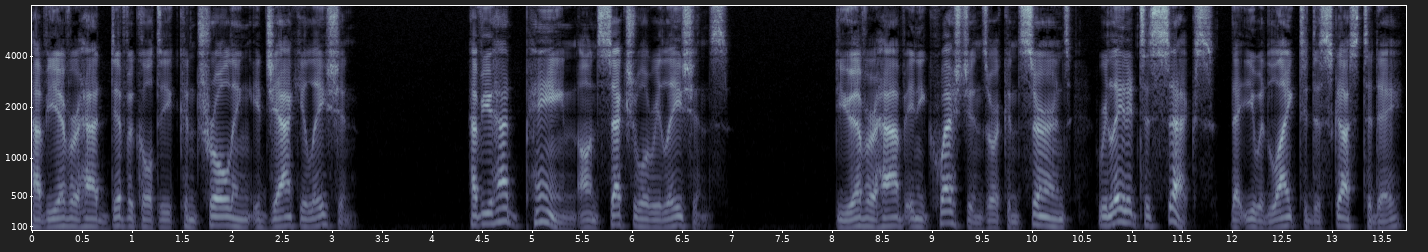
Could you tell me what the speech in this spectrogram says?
Have you ever had difficulty controlling ejaculation? Have you had pain on sexual relations? Do you ever have any questions or concerns related to sex that you would like to discuss today?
